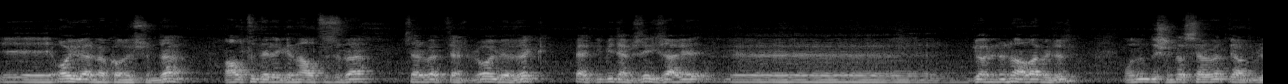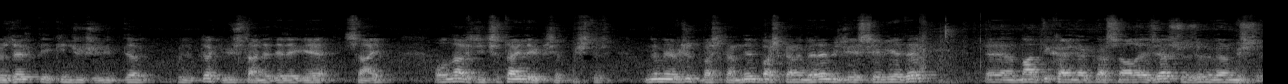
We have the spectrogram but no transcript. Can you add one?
e, oy verme konusunda 6 delegenin 6'sı da Servet Yardımcı oy vererek belki bir nebze izale e, gönlünü alabilir. Onun dışında Servet Yardımcı özellikle ikinci, üçüncü kulüpler 100 tane delegeye sahip. Onlar için çıtayı da yükseltmiştir. Ne mevcut başkan ne başkanın veremeyeceği seviyede e, maddi kaynaklar sağlayacağı sözünü vermiştir.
